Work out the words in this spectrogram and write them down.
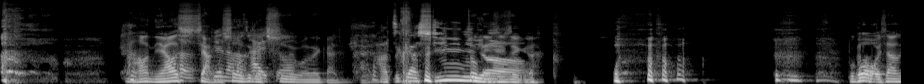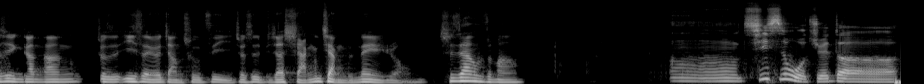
然后你要 享受这个赤。裸的感觉，哈兹卡西重点是这，个。不过我相信刚刚就是医生有讲出自己就是比较想讲的内容，是这样子吗？嗯，其实我觉得，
